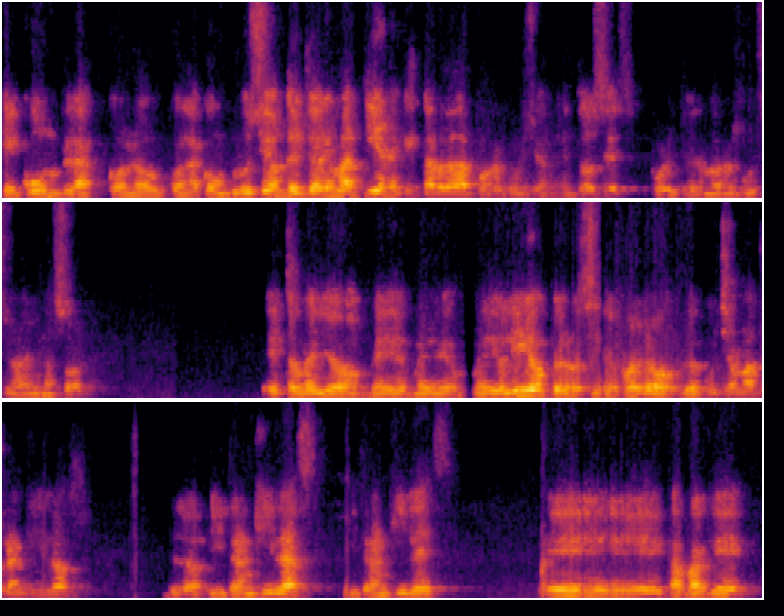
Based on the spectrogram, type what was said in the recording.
que cumpla con, la conclusión del teorema tiene que estar dada por recursión. Entonces, por el teorema de recursión hay una sola. Esto medio, medio, medio, lío, pero si después lo, lo escuchan más tranquilos y tranquilas y tranquiles, eh, capaz que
